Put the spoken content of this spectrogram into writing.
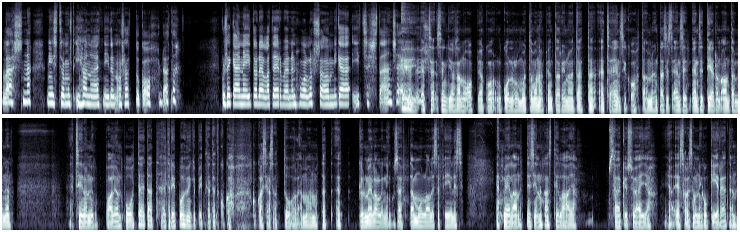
läsnä, niin sit se on musta ihanaa, että niitä on osattu kohdata. Kun sekään ei todella terveydenhuollossa ole mikään itsestäänselvyys. Ei, että se, senkin on saanut oppia, kun on kuunnellut muiden vanhempien tarinoita, että, että se ensikohtaaminen, tai siis ensi, ensi tiedon antaminen, että siinä on niin paljon puutteita, että, että riippuu hyvinkin pitkälti, että kuka, kuka siellä sattuu olemaan, mutta että, että kyllä meillä oli niin se, tai mulla oli se fiilis, että meillä annettiin siinä kanssa tilaa ja sai kysyä ja, ja, ja se oli semmoinen niin kiireetön,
